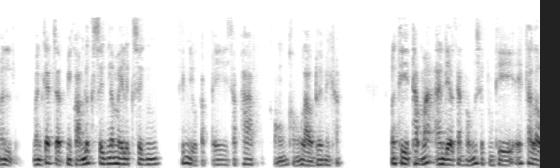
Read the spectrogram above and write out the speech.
มันมันก็จะมีความลึกซึ้งและไม่ลึกซึ้งขึ้นอยู่กับไอ้สภาพของของเราด้วยไหมครับบางทีธรรมะอันเดียวกันผมรู้สึกบางทีเอ๊ะถ้าเรา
